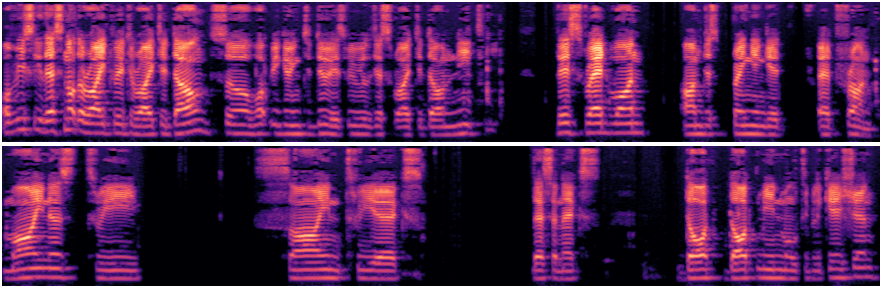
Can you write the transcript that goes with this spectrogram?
obviously that's not the right way to write it down so what we're going to do is we will just write it down neatly. This red one I'm just bringing it at front. Minus 3 sine 3x that's an x dot dot mean multiplication.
